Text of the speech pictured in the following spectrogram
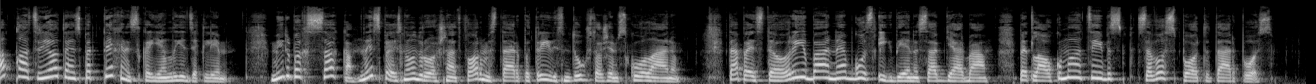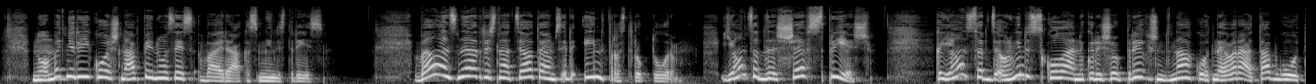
Atklāts ir jautājums par tehniskajiem līdzekļiem. Mirbachs saka, nespējas nodrošināt formas tērpu 30 tūkstošiem skolēnu. Tāpēc teoriju bērni apgūs ikdienas apģērbā, bet lauku mācības savos sporta tērpos. Nometņu rīkošana apvienosies vairākas ministrijas. Vēl viens neatrisināts jautājums ir infrastruktūra. Jaunsardzes šefs spriež, ka jaunsardze un vidusskolēni, kuri šo priekšmetu nākotnē varētu apgūt,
